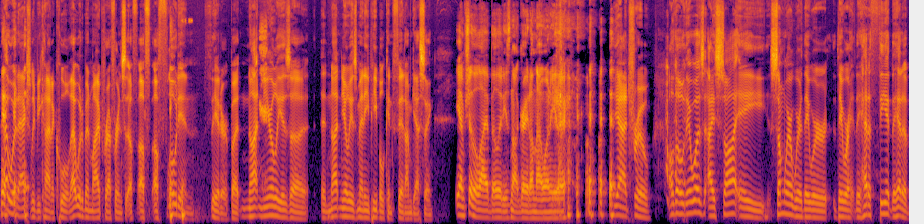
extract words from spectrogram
That would actually be kind of cool. That would have been my preference, a, a, a float-in theater, but not nearly as a not nearly as many people can fit. I'm guessing. yeah, I'm sure the liability is not great on that one either. yeah, true. Although there was, I saw a somewhere where they were they were they had a theater, they had a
